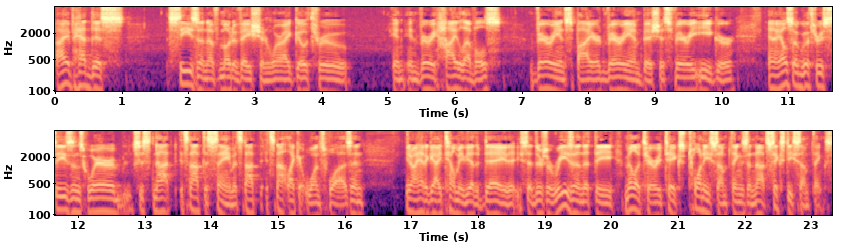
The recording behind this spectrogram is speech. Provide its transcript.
I've had this season of motivation where I go through in, in very high levels, very inspired, very ambitious, very eager. And I also go through seasons where it's just not it's not the same. It's not it's not like it once was. And you know, I had a guy tell me the other day that he said there's a reason that the military takes 20 somethings and not 60 somethings.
